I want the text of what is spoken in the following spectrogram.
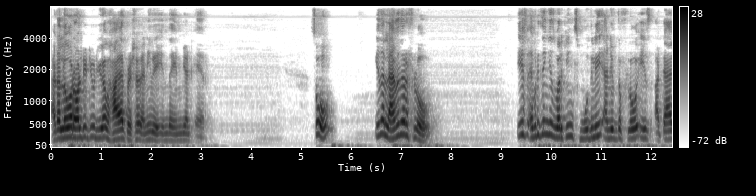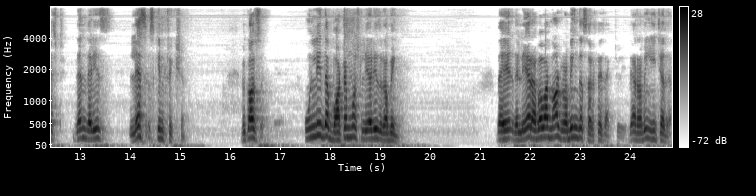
At a lower altitude you have higher pressure anyway in the ambient air. So in a laminar flow if everything is working smoothly and if the flow is attached then there is less skin friction. Because only the bottommost layer is rubbing. The, the layer above are not rubbing the surface actually, they are rubbing each other.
